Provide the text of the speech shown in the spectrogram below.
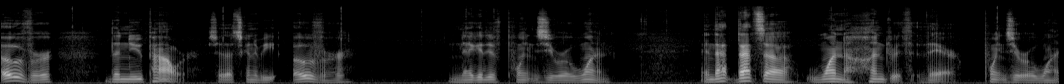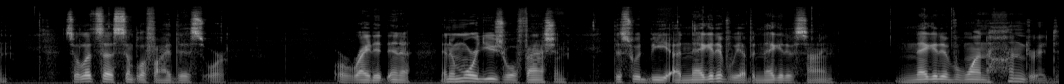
over the new power. So that's going to be over negative 0.01. And that, that's a 1 hundredth there, 0.01. So let's uh, simplify this or or write it in a in a more usual fashion. This would be a negative, we have a negative sign, negative 100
